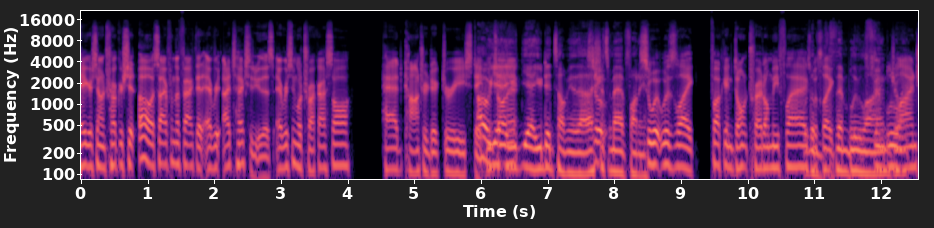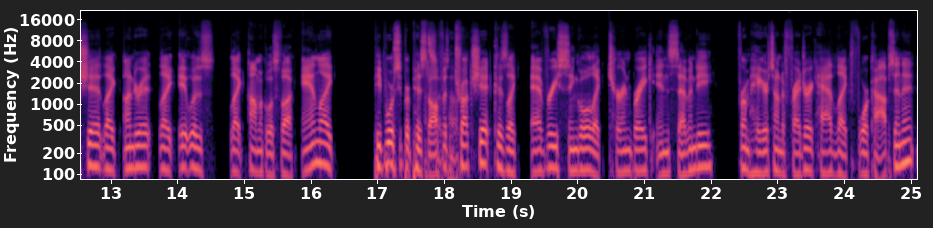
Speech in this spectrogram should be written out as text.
Hagerstown trucker shit. Oh, aside from the fact that every I texted you this, every single truck I saw had contradictory oh, statements Oh on yeah, it. you, yeah, you did tell me that. That So- shit's mad funny. So it was like fucking "Don't tread on me" flags The with like thin blue line, thin blue joint. line shit like under it. Like it was like comical as fuck, and like people were super pissed That's off so with the truck shit because like every single like turn break in seventy from Hagerstown to Frederick had like four cops in it,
